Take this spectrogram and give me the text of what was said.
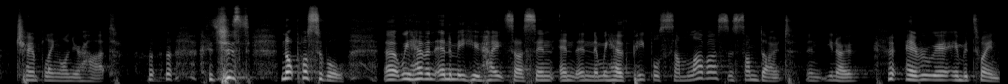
trampling on your heart. it's just not possible. Uh, we have an enemy who hates us, and, and, and then we have people, some love us and some don't, and you know, everywhere in between.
